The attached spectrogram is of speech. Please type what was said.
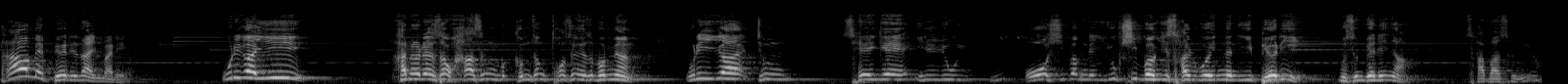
다음에 별이라 이 말이에요 우리가 이 하늘에서 화성 금성 토성에서 보면 우리가 지금 세계 인류 50억 내 60억이 살고 있는 이 별이 무슨 별이냐 사바성이요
